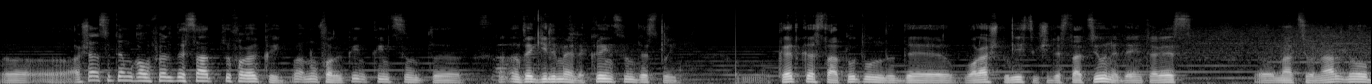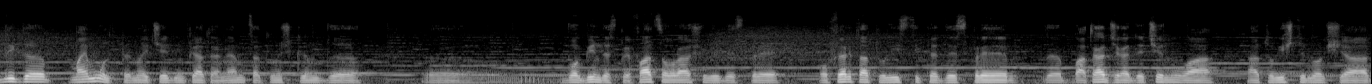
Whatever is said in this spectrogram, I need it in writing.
Uh, așa suntem ca un fel de sat fără câini. Nu fără câini, câini sunt, uh, între ghilimele, câini sunt destui. Cred că statutul de oraș turistic și de stațiune de interes național ne obligă mai mult pe noi, cei din Piatra Neamț, atunci când vorbim despre fața orașului, despre oferta turistică, despre uh, atragerea, de ce nu, a, a turiștilor și a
